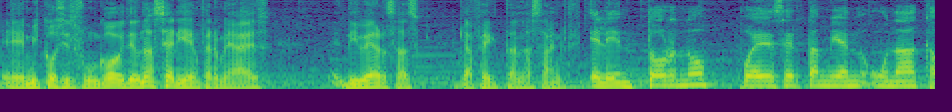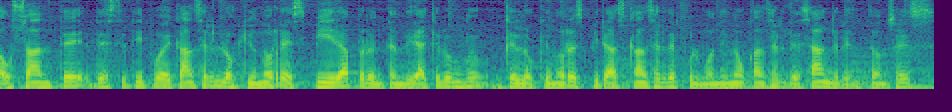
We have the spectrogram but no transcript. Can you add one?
eh, micosis fungoide, una serie de enfermedades diversas que afectan la sangre. ¿El entorno puede ser también una causante de este tipo de cáncer? Lo que uno respira, pero entendería que lo, que lo que uno respira es cáncer de pulmón y no cáncer de sangre. Entonces...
